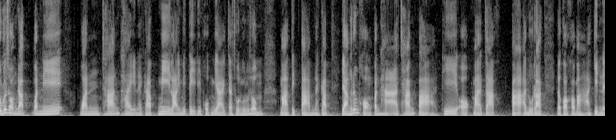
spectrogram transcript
คุณผู้ชมครับวันนี้วันช้างไทยนะครับมีหลายมิติที่ผมอยากจะชวนคุณผู้ชมมาติดตามนะครับ อย่างเรื่องของปัญหาช้างป่าที่ออกมาจากป่าอนุรักษ์ แล้วก็เข้ามาหากินใน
